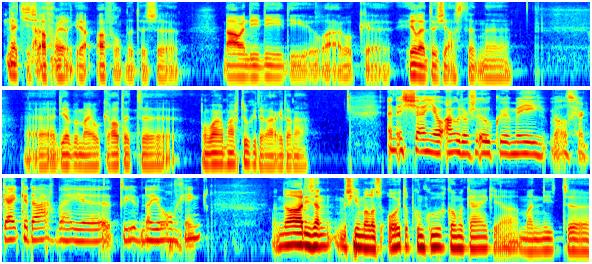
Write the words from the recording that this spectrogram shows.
netjes afronden. afwerken, ja, afronden. Dus, nou, en die, die, die waren ook heel enthousiast. En die hebben mij ook altijd een warm hart toegedragen daarna. En is zijn jouw ouders ook eh, mee wel eens gaan kijken daar bij, eh, toen je naar Johan ging? Nou, die zijn misschien wel eens ooit op concours komen kijken, ja, maar niet, eh,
